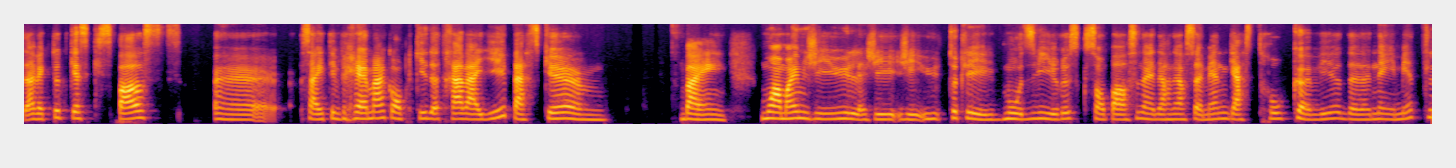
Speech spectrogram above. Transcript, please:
avec tout ce qui se passe, ça a été vraiment compliqué de travailler parce que ben moi-même, j'ai eu, j'ai, eu tous les maudits virus qui sont passés dans les dernières semaines, gastro, COVID, euh, name it,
